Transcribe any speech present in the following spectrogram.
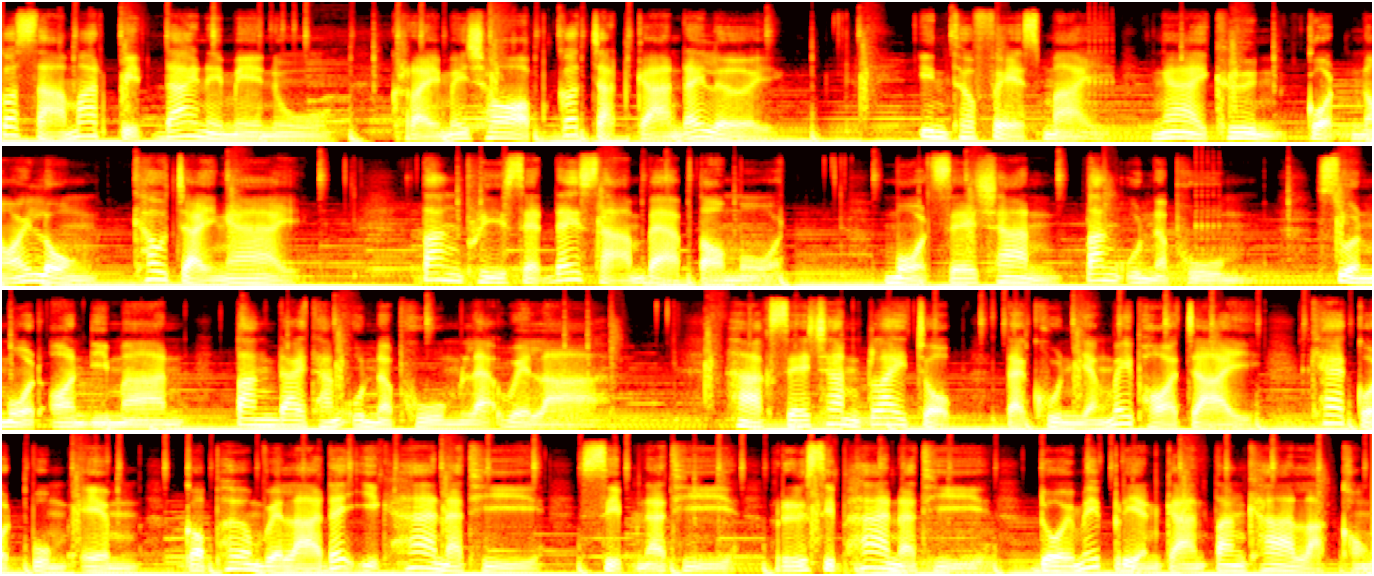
ก็สามารถปิดได้ในเมนู ใครไม่ชอบก็จัดการได้เลยอินเทอร์เฟซใหม่ ง่ายขึ้น กดน้อยลง เข้าใจง่าย ตั้งพรีเซตได้ 3 แบบต่อโหมด โหมดเซสชันตั้งอุณหภูมิ ส่วนโหมด On Demand ตั้งได้ทั้งอุณหภูมิและเวลา หากเซสชันใกล้จบ แต่คุณยังไม่พอใจ แค่กดปุ่ม M ก็เพิ่มเวลาได้อีก 5 นาที 10 นาที หรือ 15 นาที โดยไม่เปลี่ยนการตั้งค่าหลักของ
